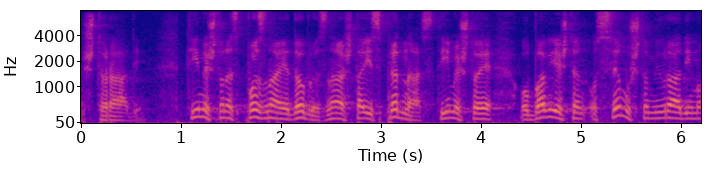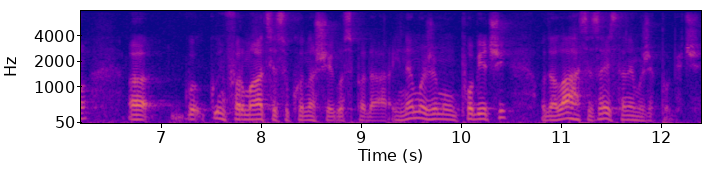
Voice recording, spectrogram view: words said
što radim time što nas poznaje dobro, zna šta je ispred nas, time što je obaviješten o svemu što mi uradimo, informacije su kod našeg gospodara. I ne možemo mu pobjeći, od Allaha se zaista ne može pobjeći.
